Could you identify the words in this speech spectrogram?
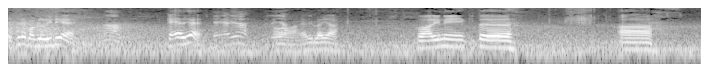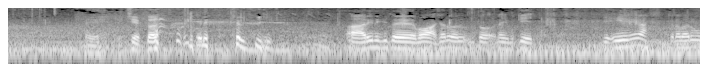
Actually public holiday eh? Ha. KL je? KL ya. Wilayah. Oh, hari belayar. So hari ni kita ah uh, eh kecil betul. selfie. Ah, hari ni kita bawa Syarul untuk naik bukit. Bukit A ni lah, cerita baru.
